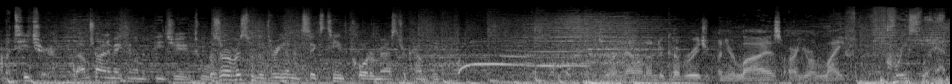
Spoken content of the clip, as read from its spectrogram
I'm a teacher. I'm trying to make him on the PGA Tour. Reservist with the 316th Quartermaster Company. Undercover agent, and your lies are your life. Graceland,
